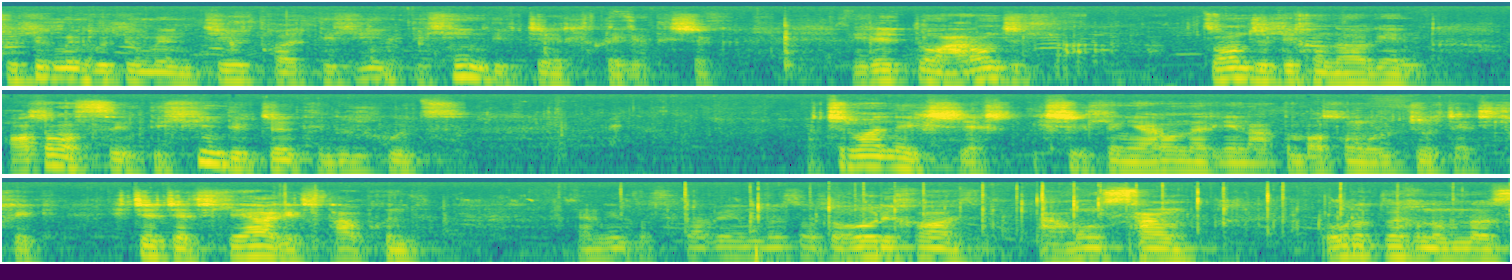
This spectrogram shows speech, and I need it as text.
шүлэг минь хүлэг минь живд хоёр дэлхийн дэлхийн дэвжээ хэрэгтэй гэдэг шиг ирээдүйн 10 жил 100 жилийнхэн ногийн олон улсын дэлхийн дэвжээнд тэмдэглэхүйц Учирваны их шиглэн яруу найргийн наадам болгон үргэлжлүүлж ажиллахыг хичээж ажиллая гэж та бүхэнд хамгийн тусгай өмнөөс бол өөрийнхөө амун сан өөрөдмийнх нь өмнөөс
